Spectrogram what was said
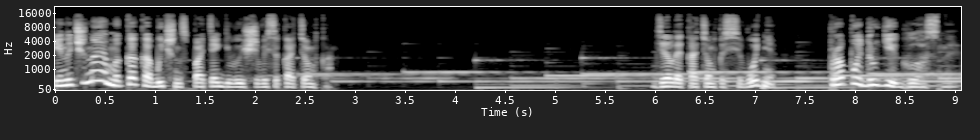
И начинаем мы, как обычно, с подтягивающегося котенка. Делая котенка сегодня, пропой другие гласные.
